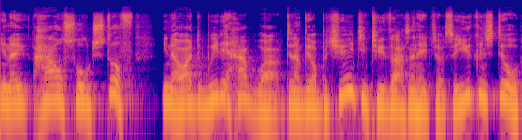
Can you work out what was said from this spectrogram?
you know, household stuff. You know, I, we didn't have, well, didn't have the opportunity in 2008. So you can still,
